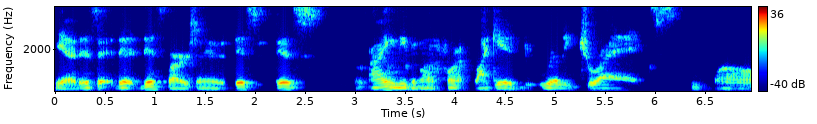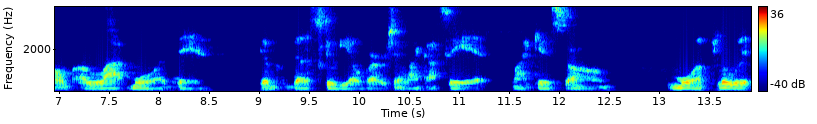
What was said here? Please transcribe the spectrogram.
yeah, this this version, this this I ain't even on front like it really drags um, a lot more than the, the studio version. Like I said, like it's um more fluid,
